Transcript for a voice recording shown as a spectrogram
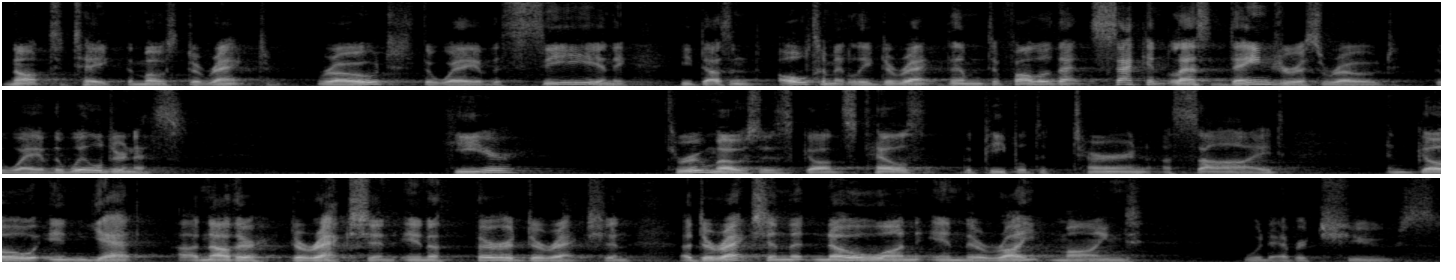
not to take the most direct road, the way of the sea, and he, he doesn't ultimately direct them to follow that second, less dangerous road, the way of the wilderness. Here, through Moses, God tells the people to turn aside and go in yet another direction, in a third direction, a direction that no one in their right mind would ever choose.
